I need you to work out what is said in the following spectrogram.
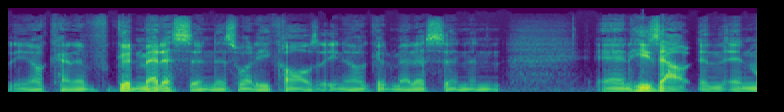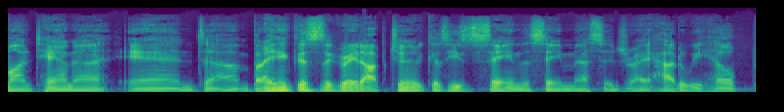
you know kind of good medicine is what he calls it. You know, good medicine and and he's out in, in Montana. And um, but I think this is a great opportunity because he's saying the same message, right? How do we help,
